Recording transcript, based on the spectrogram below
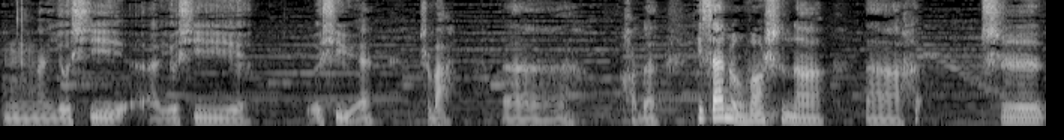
嗯，游戏呃游戏游戏员是吧？呃，好的。第三种方式呢，呃，是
